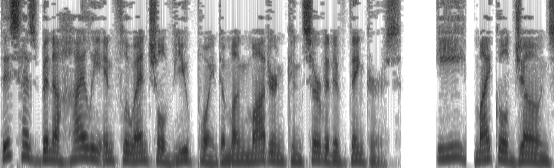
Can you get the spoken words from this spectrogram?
This has been a highly influential viewpoint among modern conservative thinkers. E. Michael Jones,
